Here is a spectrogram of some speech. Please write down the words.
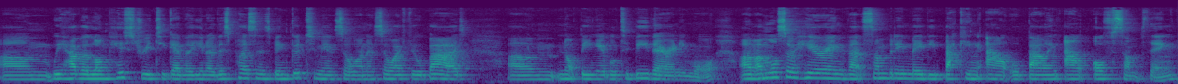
Um, we have a long history together. You know, this person has been good to me and so on. And so I feel bad um, not being able to be there anymore. Um, I'm also hearing that somebody may be backing out or bowing out of something.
